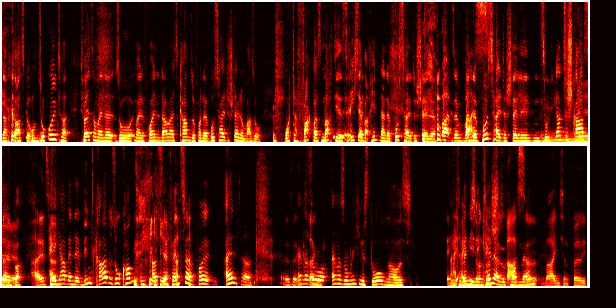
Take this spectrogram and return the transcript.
nach Gras gerochen, so ultra. Ich weiß noch, meine, so, meine Freundin damals kam so von der Bushaltestelle und war so, what the fuck, was macht ihr? Es riecht einfach hinten an der Bushaltestelle. Warte, was? An der Bushaltestelle hinten, so die ganze Straße Nee, einfach. Alter. Hey, ja, wenn der Wind gerade so kommt und aus Ja. dem Fenster voll, Alter, Alter, einfach krank. so, einfach so ein richtiges Drogenhaus. Ey, Alter, wenn die in den Keller gekommen wären. war eigentlich dann voll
